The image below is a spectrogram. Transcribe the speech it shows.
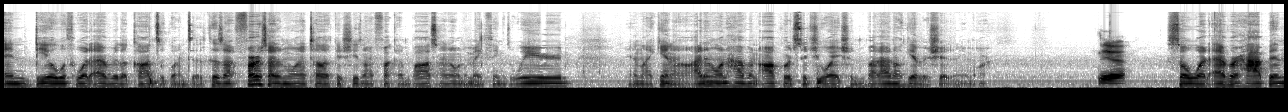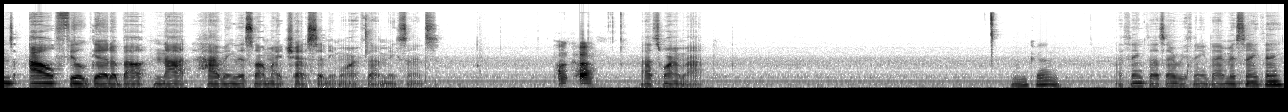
and deal with whatever the consequences. Because at first I didn't want to tell her because she's my fucking boss. I don't want to make things weird. And like, you know, I didn't want to have an awkward situation, but I don't give a shit anymore. Yeah. So whatever happens, I'll feel good about not having this on my chest anymore, if that makes sense. Okay. That's where I'm at. Okay. I think that's everything. Did I miss anything?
